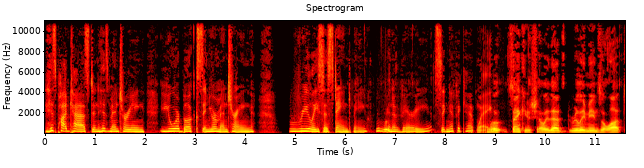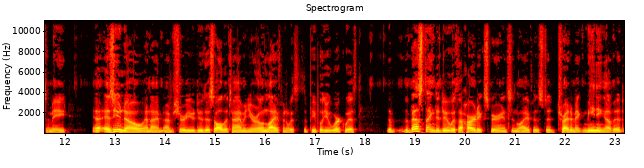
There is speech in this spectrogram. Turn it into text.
his podcast and his mentoring, your books and your mentoring really sustained me mm-hmm. in a very significant way. Well, thank you, Shelley. That really means a lot to me. Uh, as you know, and I'm, I'm sure you do this all the time in your own life and with the people you work with, the, the best thing to do with a hard experience in life is to try to make meaning of it.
